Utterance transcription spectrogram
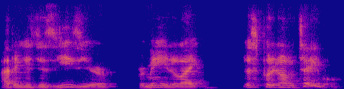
I think it's just easier for me to like just put it on the table,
